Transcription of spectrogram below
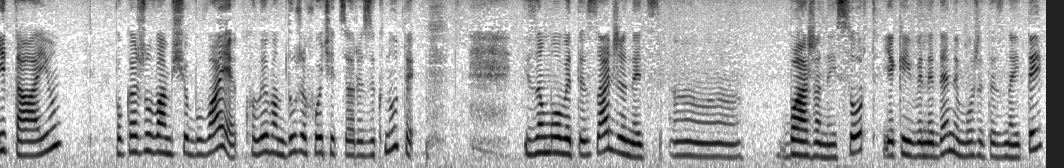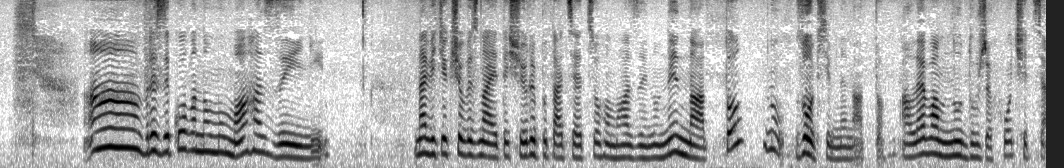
Вітаю! Покажу вам, що буває, коли вам дуже хочеться ризикнути і замовити саджанець е, бажаний сорт, який ви ніде не можете знайти в ризикованому магазині. Навіть якщо ви знаєте, що репутація цього магазину не надто, ну, зовсім не надто, але вам ну, дуже хочеться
